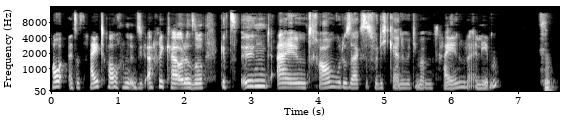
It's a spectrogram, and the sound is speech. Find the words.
also Freitauchen in Südafrika oder so. Gibt es irgendeinen Traum, wo du sagst, das würde ich gerne mit jemandem teilen oder erleben? Hm.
